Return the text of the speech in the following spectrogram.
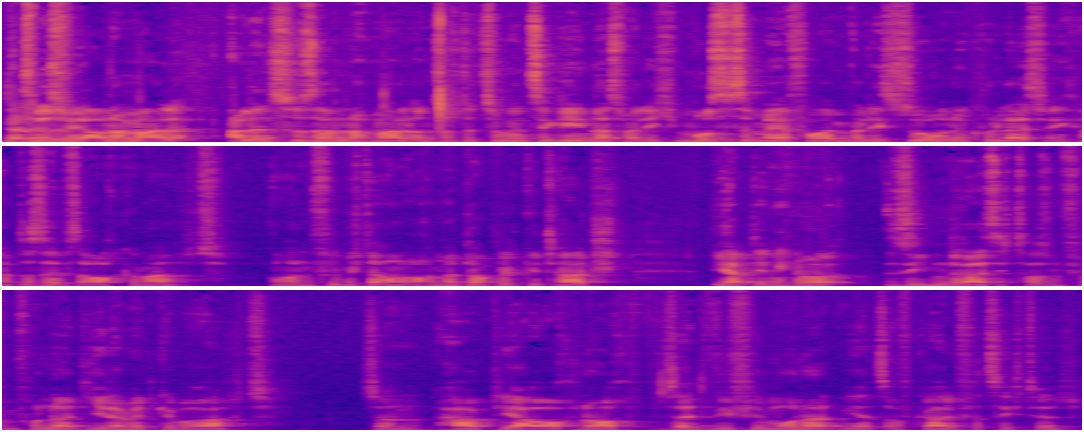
Das müssen wir auch nochmal alle zusammen nochmal uns auf der Zunge zergehen lassen, weil ich muss es immer hervorheben, weil ich so eine coole Leistung, ich habe das selbst auch gemacht und fühle mich darum auch immer doppelt getoucht. Ihr habt ja nicht nur 37.500 jeder mitgebracht, sondern habt ihr auch noch seit wie vielen Monaten jetzt auf Gehalt verzichtet?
